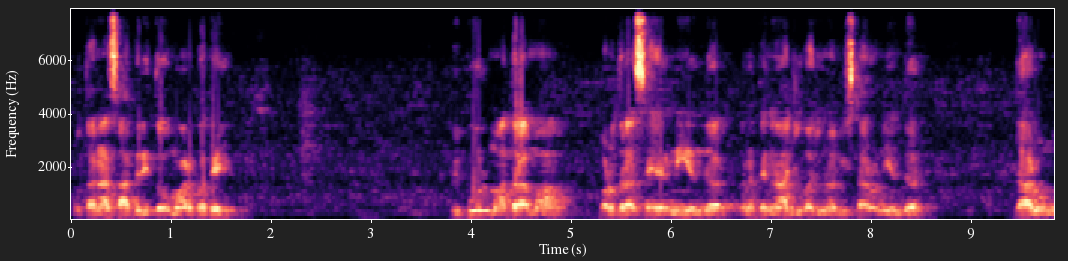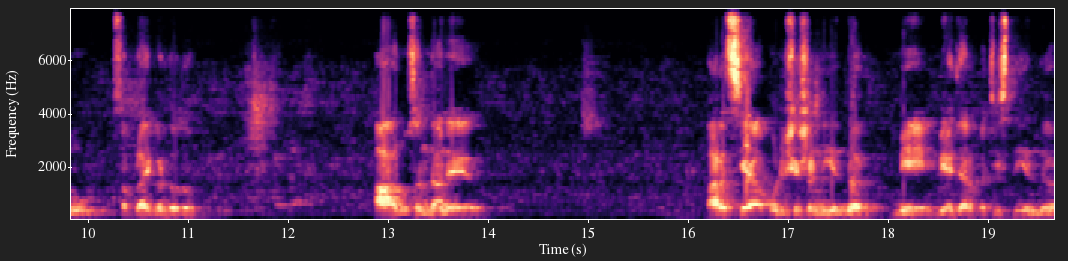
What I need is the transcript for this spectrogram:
પોતાના સાગરીતો મારફતે વિપુલ માત્રામાં વડોદરા શહેરની અંદર અને તેના આજુબાજુના વિસ્તારોની અંદર દારૂનું સપ્લાય કરતો હતો. આ અનુસંધાને ભારસિયા પોલીસ સ્ટેશનની અંદર મે બે હજાર પચીસની અંદર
